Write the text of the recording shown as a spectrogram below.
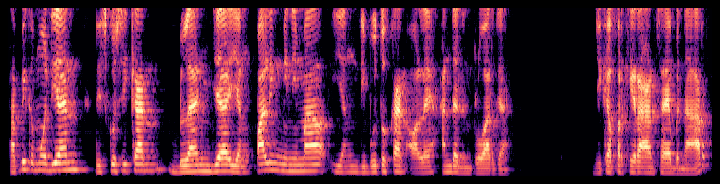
tapi kemudian diskusikan belanja yang paling minimal yang dibutuhkan oleh Anda dan keluarga. Jika perkiraan saya benar,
